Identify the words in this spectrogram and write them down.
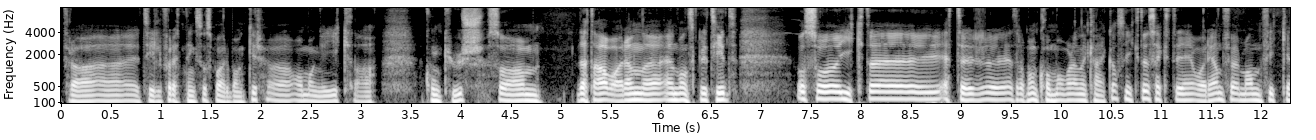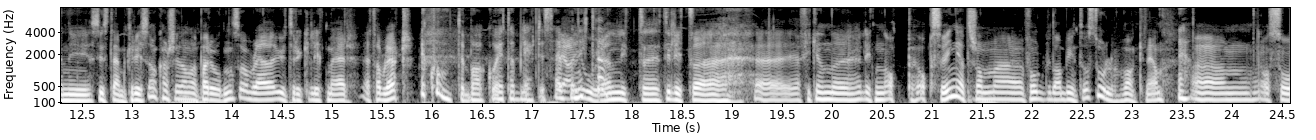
fra, til forretnings- og sparebanker, og mange gikk da konkurs. Så mm, dette her var en, en vanskelig tid. Og så gikk det, etter, etter at man kom over denne kneika, så gikk det 60 år igjen før man fikk en ny systemkrise. Og kanskje i denne perioden så ble uttrykket litt mer etablert. Det kom tilbake og etablerte seg på Jeg nytt. gjorde en litt, til lite eh, Jeg fikk en eh, liten opp, oppsving ettersom eh, folk da begynte å stole på bankene igjen. Um, og så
